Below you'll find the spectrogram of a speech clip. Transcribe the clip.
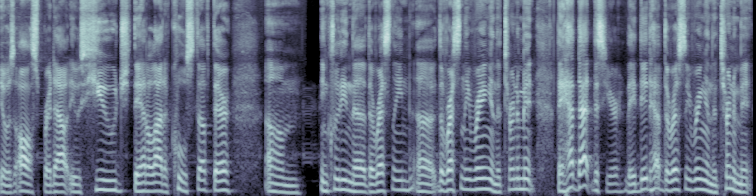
it was all spread out. It was huge. They had a lot of cool stuff there um, including the the wrestling uh, the wrestling ring and the tournament. They had that this year. They did have the wrestling ring and the tournament,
